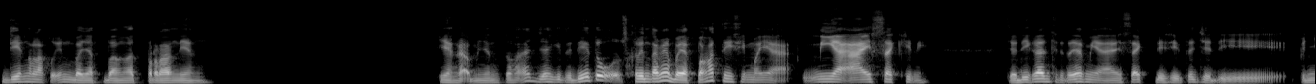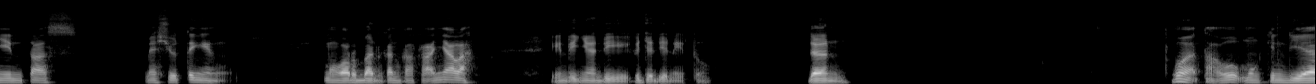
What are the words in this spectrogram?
dia ngelakuin banyak banget peran yang Ya nggak menyentuh aja gitu. Dia tuh screen time-nya banyak banget nih si Maya Mia Isaac ini. Jadi kan ceritanya Mia Isaac di situ jadi penyintas mass shooting yang mengorbankan kakaknya lah intinya di kejadian itu. Dan gue nggak tahu mungkin dia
